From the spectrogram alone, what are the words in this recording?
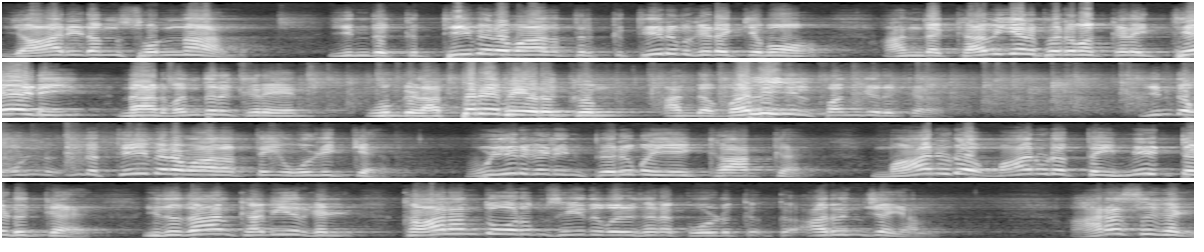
யாரிடம் சொன்னால் இந்த தீவிரவாதத்திற்கு தீர்வு கிடைக்குமோ? அந்த கவிஞர் பெருமக்களை தேடி நான் வந்திருக்கிறேன். உங்கள் அத்தனை பேருக்கும் அந்த வழியில் பங்கு இருக்கிறது இந்த இந்த தீவிரவாதத்தை ஒழிக்க உயிர்களின் பெருமையை காக்க மானுட மானுடத்தை மீட்டெடுக்க இதுதான் கவியர்கள் காலந்தோறும் செய்து வருகிற கொடுக்க அருஞ்செயல். அரசுகள்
